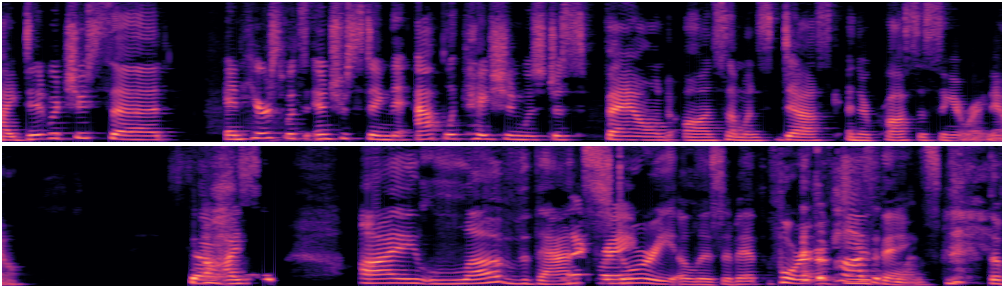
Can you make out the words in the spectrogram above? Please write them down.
I did what you said. And here's what's interesting. The application was just found on someone's desk and they're processing it right now. So oh, I I love that, that story, Elizabeth, for a, a few things. the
